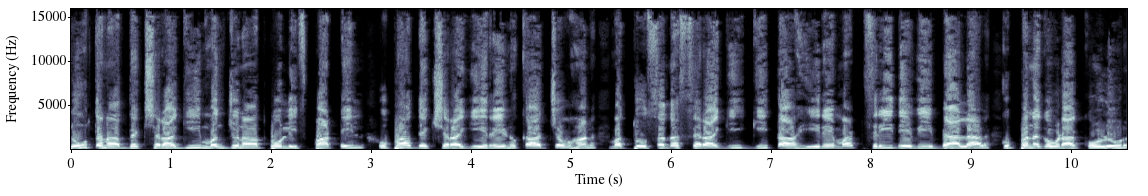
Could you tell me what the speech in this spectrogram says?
ನೂತನ ಅಧ್ಯಕ್ಷರಾಗಿ ಮಂಜುನಾಥ್ ಪೊಲೀಸ್ ಪಾಟೀಲ್, ಉಪಾಧ್ಯಕ್ಷರಾಗಿ ರೇಣುಕಾ ಚೌಹಾಣ್ ಮತ್ತು ಸದಸ್ಯರಾಗಿ ಗೀತಾ ಹಿರೇಮಠ್, ಶ್ರೀದೇವಿ ಬ್ಯಾಲಾಳ್, ಕುಪ್ಪನಗೌಡ ಕೋಳೂರ್,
